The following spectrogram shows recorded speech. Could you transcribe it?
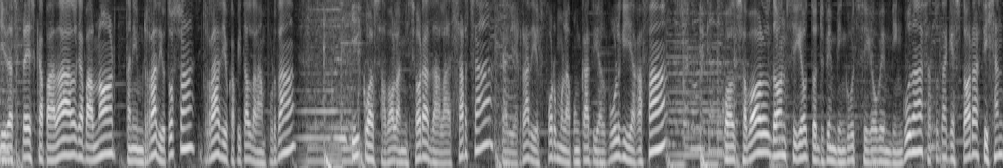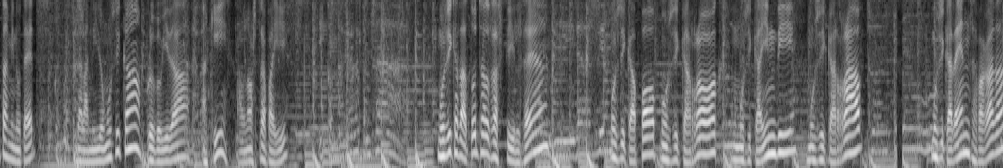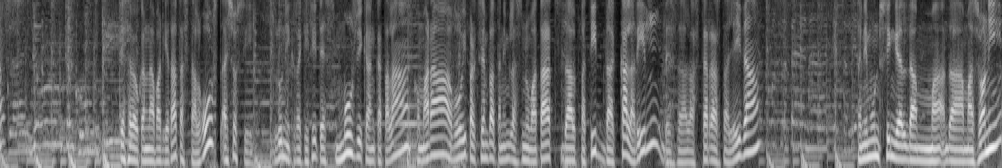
i després cap a dalt, cap al nord, tenim Ràdio Tossa, Ràdio Capital de l'Empordà, i qualsevol emissora de la xarxa que li agradi el fórmula.cat i el vulgui agafar, qualsevol, doncs, sigueu tots benvinguts, sigueu benvingudes a tota aquesta hora, 60 minutets de la millor música produïda aquí, al nostre país. Música de tots els estils, eh? Música pop, música rock, música indie, música rap, música dance a vegades. Ja sabeu que en la varietat està el gust, això sí, l'únic requisit és música en català, com ara avui, per exemple, tenim les novetats del Petit de Calaril, des de les Terres de Lleida. Tenim un single Masoni,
